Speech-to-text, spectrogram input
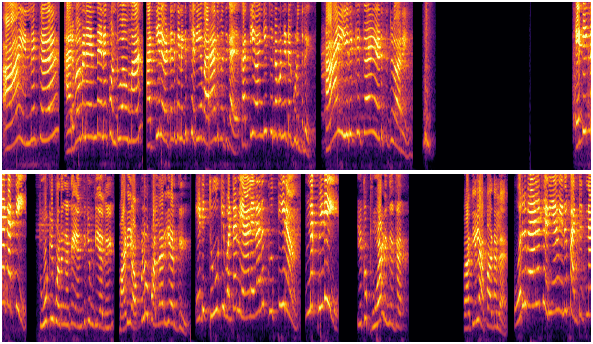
ஆ என்னக்க? அருவாமனை இருந்தா எனக்கு கொண்டு வாமா கத்தியில வெட்டதுக்கு எனக்கு சரியா வராது பாத்துக்க. கத்தி வாங்கி சின்ன பொண்ணுகிட்ட கொடுத்துரு. ஆ இருக்குக்கா எடுத்துட்டு வரேன். எடி இந்த கத்தி. தூக்கி போடுங்கக்க எந்திக்க முடியாது. மடி அவ்வளவு பல்லாரியா இருக்கு. எடி தூக்கி போட்டா மேல ஏதாவது குத்திரும். என்ன பிடி? இக்க போடுங்கக்க. பாத்தியில பாடல? ஒருவேளை தெரியாம இது பட்டுட்டுனா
